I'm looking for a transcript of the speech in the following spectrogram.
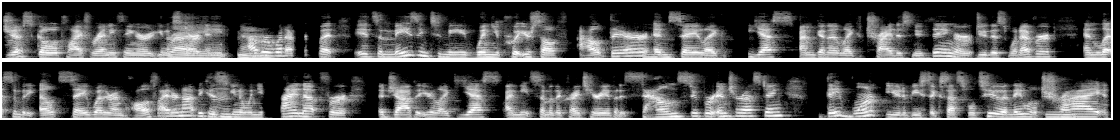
just go apply for anything or you know right. start any no. or whatever but it's amazing to me when you put yourself out there mm-hmm. and say like yes, I'm going to like try this new thing or do this, whatever, and let somebody else say whether I'm qualified or not. Because, mm-hmm. you know, when you sign up for a job that you're like, yes, I meet some of the criteria, but it sounds super interesting, they want you to be successful too. And they will mm-hmm. try mm-hmm. and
